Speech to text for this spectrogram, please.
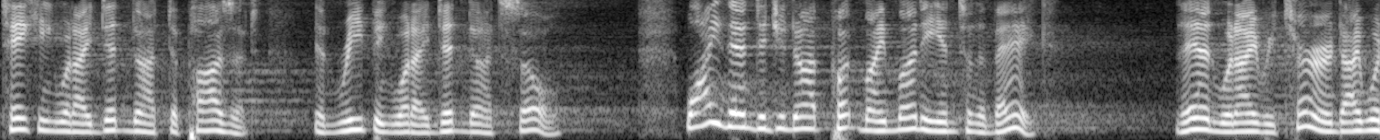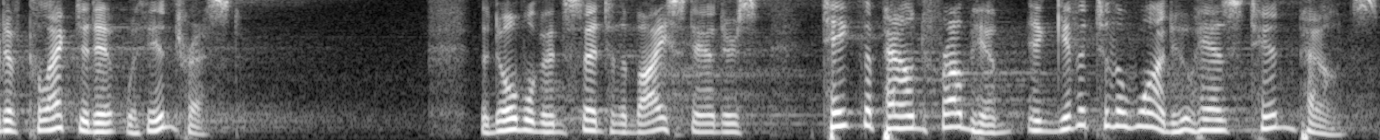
taking what I did not deposit and reaping what I did not sow? Why then did you not put my money into the bank? Then, when I returned, I would have collected it with interest. The nobleman said to the bystanders, Take the pound from him and give it to the one who has ten pounds.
